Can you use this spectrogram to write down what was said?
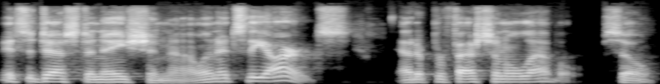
it's a destination now, and it's the arts at a professional level. So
